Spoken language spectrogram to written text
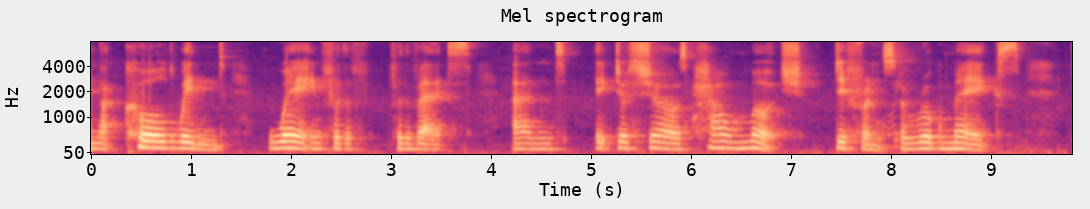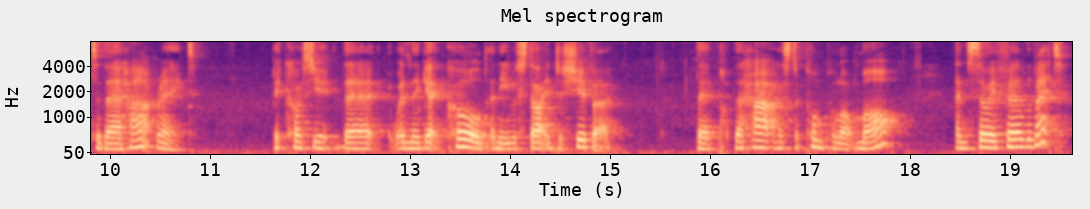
in that cold wind, waiting for the for the vets, and it just shows how much difference a rug makes to their heart rate. Because you, they when they get cold and he was starting to shiver, their their heart has to pump a lot more, and so he failed the vet.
